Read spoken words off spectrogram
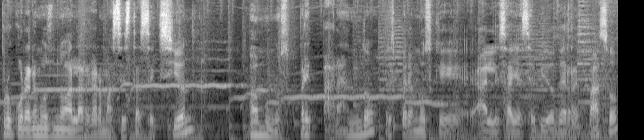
procuraremos no alargar más esta sección. Vámonos preparando. Esperemos que ah, les haya servido de repaso.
